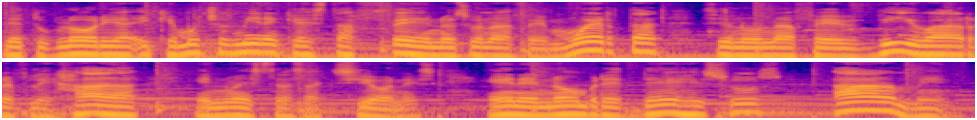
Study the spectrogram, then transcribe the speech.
de tu gloria y que muchos miren que esta fe no es una fe muerta, sino una fe viva reflejada en nuestras acciones. En el nombre de Jesús. Amén.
